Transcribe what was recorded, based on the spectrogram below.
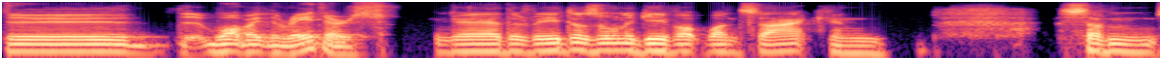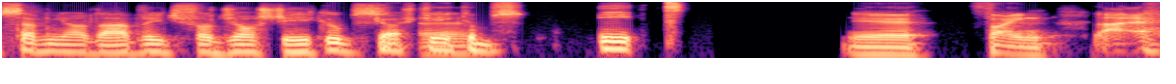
The, the what about the Raiders? Yeah, the Raiders only gave up one sack and seven seven yard average for Josh Jacobs. Josh Uh, Jacobs, eight. Yeah, fine. I,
